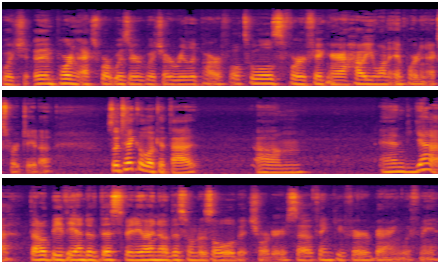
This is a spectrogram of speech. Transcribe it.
which import and export wizard, which are really powerful tools for figuring out how you want to import and export data. So take a look at that. Um, and yeah, that'll be the end of this video. I know this one was a little bit shorter, so thank you for bearing with me.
